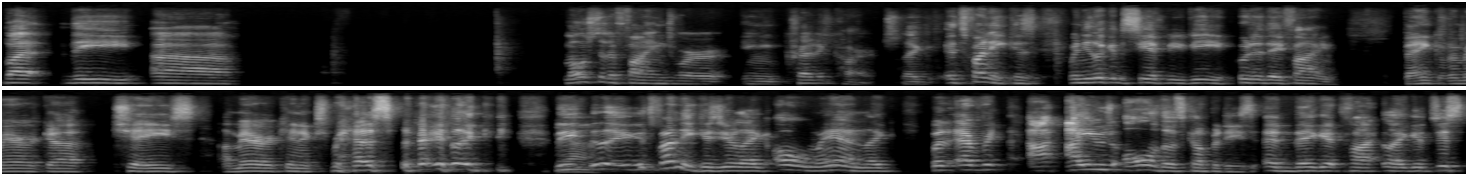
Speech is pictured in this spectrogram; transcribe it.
But the uh most of the fines were in credit cards. Like it's funny because when you look at the CFBV, who did they find? Bank of America, Chase, American Express. Right? Like, the, Yeah. like, it's funny because you're like, oh man, like, but every I, I use all of those companies and they get fined. Like it's just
